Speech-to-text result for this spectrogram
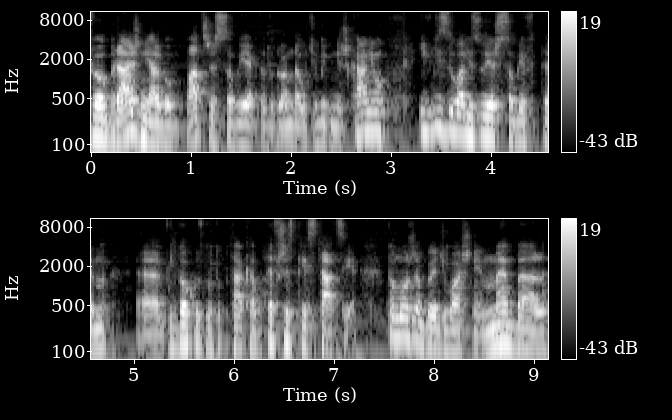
wyobraźni albo patrzysz sobie, jak to wygląda u Ciebie w mieszkaniu i wizualizujesz sobie w tym widoku z lotu ptaka te wszystkie stacje. To może być właśnie mebel,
